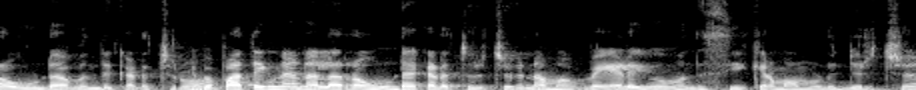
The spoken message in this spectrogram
ரவுண்டாக வந்து கிடச்சிரும். இப்போ பார்த்தீங்கன்னா நல்லா ரவுண்டாக கிடச்சிருச்சு. நம்ம வேலையும் வந்து சீக்கிரமாக முடிஞ்சிருச்சு.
